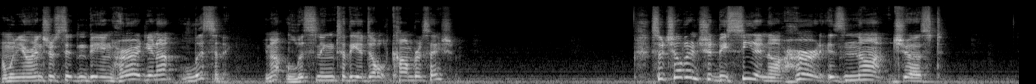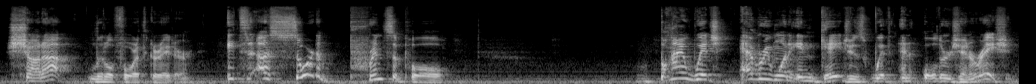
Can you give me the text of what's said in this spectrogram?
And when you're interested in being heard, you're not listening. You're not listening to the adult conversation. So, children should be seen and not heard is not just shut up, little fourth grader. It's a sort of principle by which everyone engages with an older generation.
